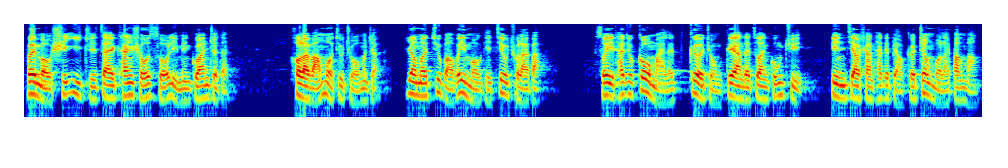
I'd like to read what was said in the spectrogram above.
魏某是一直在看守所里面关着的。后来王某就琢磨着。要么就把魏某给救出来吧，所以他就购买了各种各样的作案工具，并叫上他的表哥郑某来帮忙。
